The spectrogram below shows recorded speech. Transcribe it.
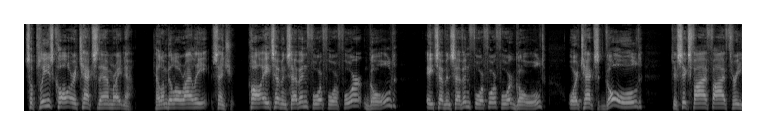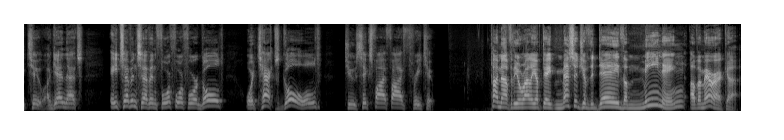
So please call or text them right now. Tell them Bill O'Reilly sent you. Call 877 444 GOLD, 877 444 GOLD, or text GOLD to 65532. Again, that's 877 444 GOLD, or text GOLD to 65532. Time now for the O'Reilly Update message of the day the meaning of America,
